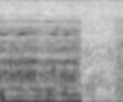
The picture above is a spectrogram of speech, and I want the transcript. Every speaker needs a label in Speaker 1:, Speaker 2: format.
Speaker 1: Yeah.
